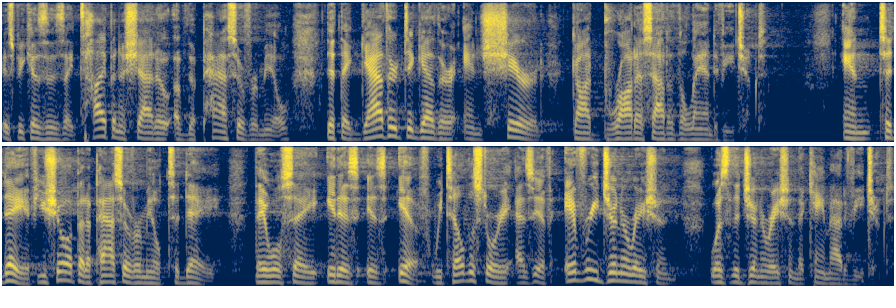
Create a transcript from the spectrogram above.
is because it is a type and a shadow of the Passover meal that they gathered together and shared. God brought us out of the land of Egypt. And today, if you show up at a Passover meal today, they will say it is as if, we tell the story as if every generation was the generation that came out of Egypt.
